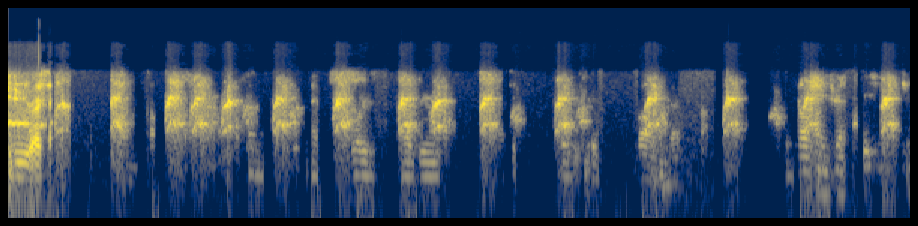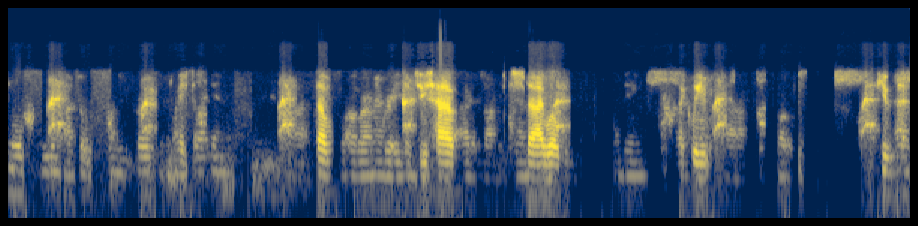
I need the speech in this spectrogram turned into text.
to uh, Caltrans Transportation Action will be on October 21st and 22nd. Several of our member agencies have agenda. I will likely, have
